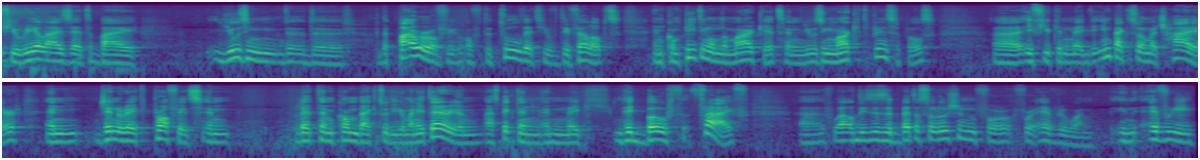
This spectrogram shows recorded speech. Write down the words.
If you realize that by using the, the, the power of, you, of the tool that you've developed and competing on the market and using market principles, uh, if you can make the impact so much higher and generate profits and let them come back to the humanitarian aspect and, and make, make both thrive, uh, well, this is a better solution for, for everyone. In every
